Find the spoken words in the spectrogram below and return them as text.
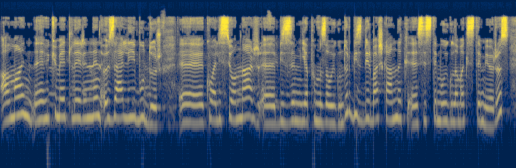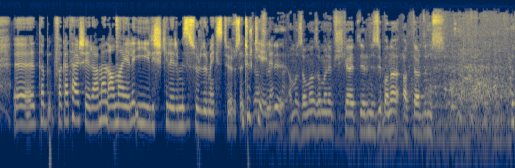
Alman e, hükümetlerinin özelliği budur. E, koalisyonlar e, bizim yapımıza uygundur. Biz bir başkanlık e, sistemi uygulamak istemiyoruz. E, tabii, fakat her şeye rağmen Almanya ile iyi ilişkilerimizi sürdürmek istiyoruz. Türkiye ile. Ama zaman zaman hep şikayetlerinizi bana aktardınız.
